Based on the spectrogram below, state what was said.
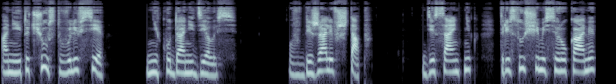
они это чувствовали все, никуда не делось. Вбежали в штаб. Десантник, трясущимися руками,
